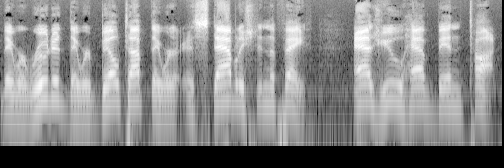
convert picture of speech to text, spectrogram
They were rooted, they were built up, they were established in the faith, as you have been taught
